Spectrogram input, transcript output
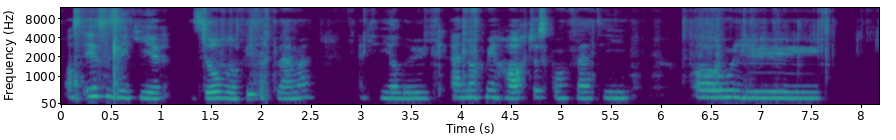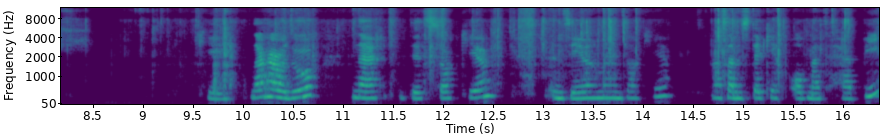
Als eerste zie ik hier zilveren veterklemmen. Echt heel leuk. En nog meer hartjes confetti. Oh, leuk. Oké, dan gaan we door naar dit zakje. Een zeemermin zakje. Er staat een sticker op met happy.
